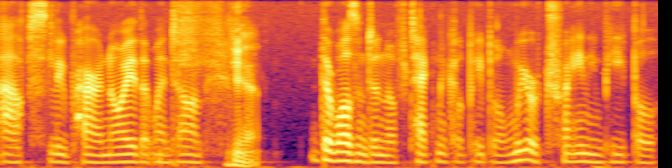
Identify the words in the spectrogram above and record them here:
absolute paranoia that went on. yeah There wasn't enough technical people, and we were training people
